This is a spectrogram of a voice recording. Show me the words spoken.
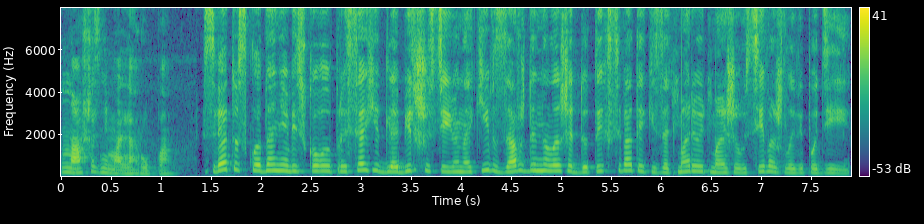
наша знімальна група. Свято складання військової присяги для більшості юнаків завжди належить до тих свят, які затьмарюють майже усі важливі події.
